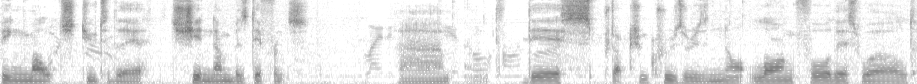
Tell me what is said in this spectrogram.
being mulched due to the sheer numbers difference. Um, and this production cruiser is not long for this world.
